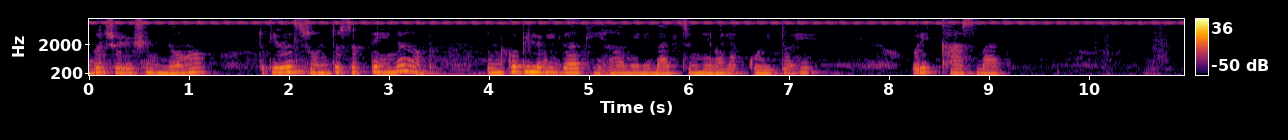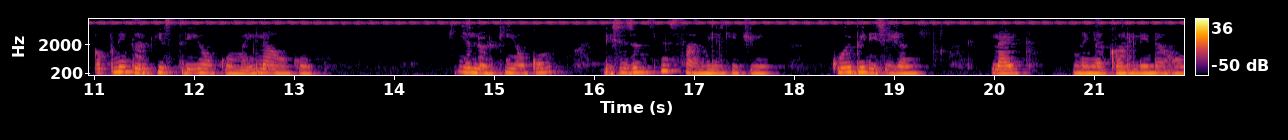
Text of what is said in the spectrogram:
अगर सॉल्यूशन न हो तो केवल सुन तो सकते हैं ना आप। उनको भी लगेगा कि हाँ मेरी बात सुनने वाला कोई तो है। और एक ख़ास बात अपने घर की स्त्रियों को, महिलाओं को या लड़कियों को डिसीजंस में शामिल कीजिए। कोई भी डिसीज़न लाइक नया घर लेना हो,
